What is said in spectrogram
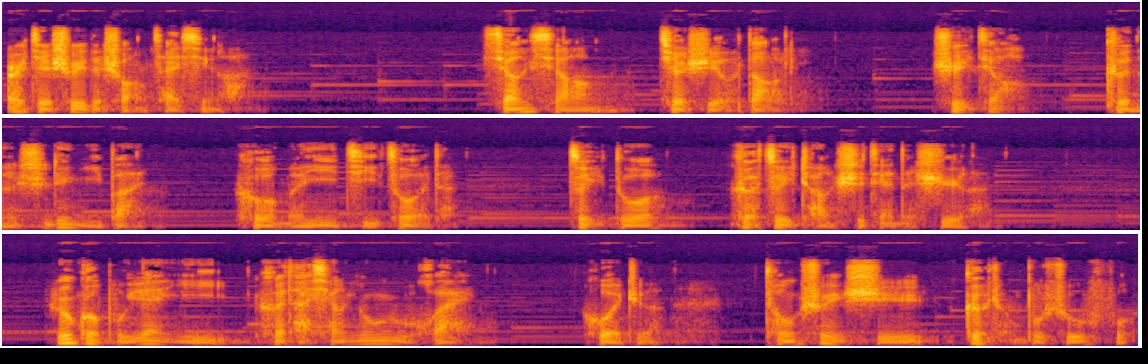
而且睡得爽才行啊。想想确实有道理，睡觉可能是另一半和我们一起做的最多和最长时间的事了。如果不愿意和他相拥入怀，或者同睡时各种不舒服，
